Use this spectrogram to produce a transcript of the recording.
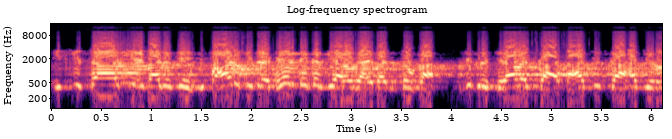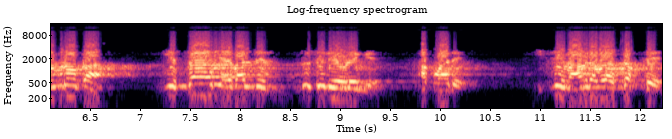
اس کی ساری عبادتیں جو پہاڑوں کی طرح ڈھیر لے کر گیا ہوگا عبادتوں کا، ذکر تلاوت کا، تحجد کا، حج عمروں کا، یہ ساری عبادتیں دوسرے لے اڑیں گے حق لیے معاملہ بڑا سخت ہے۔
